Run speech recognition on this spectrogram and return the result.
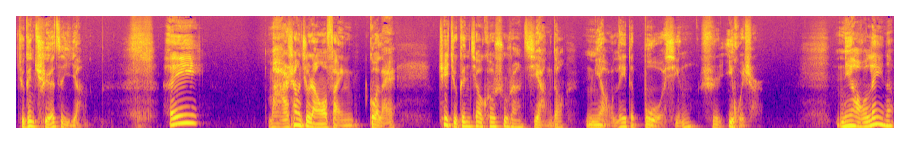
就跟瘸子一样。哎。马上就让我反应过来，这就跟教科书上讲到鸟类的跛行是一回事儿。鸟类呢，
